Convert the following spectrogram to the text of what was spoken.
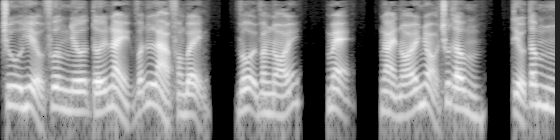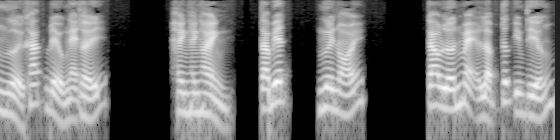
Chu hiểu phương nhớ tới này vẫn là phong bệnh, vội vang nói, mẹ, ngài nói nhỏ chút âm, tiểu tâm người khác đều nghe thấy. Hành hành hành, ta biết, ngươi nói. Cao lớn mẹ lập tức im tiếng.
